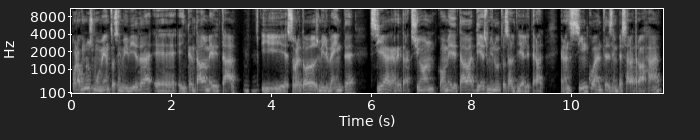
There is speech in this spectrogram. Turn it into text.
por algunos momentos en mi vida eh, he intentado meditar Ujú. y sobre todo 2020 sí agarré tracción, como meditaba 10 minutos al día, literal. Eran 5 antes de empezar a trabajar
